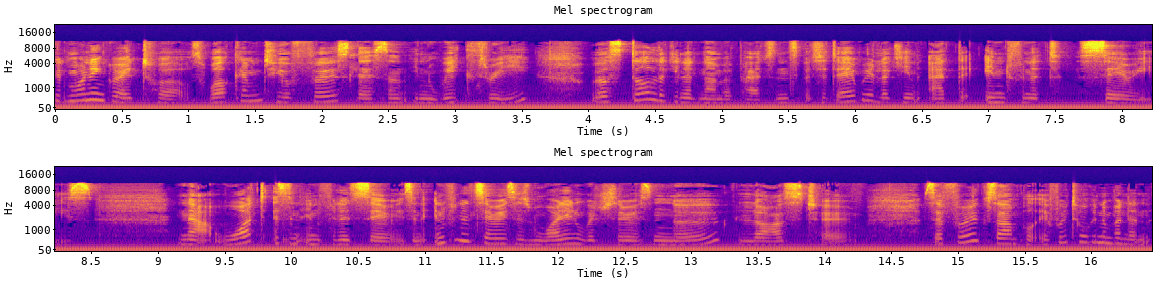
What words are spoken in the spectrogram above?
Good morning grade 12s. Welcome to your first lesson in week 3. We're still looking at number patterns but today we're looking at the infinite series. Now what is an infinite series? An infinite series is one in which there is no last term. So for example if we're talking about an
